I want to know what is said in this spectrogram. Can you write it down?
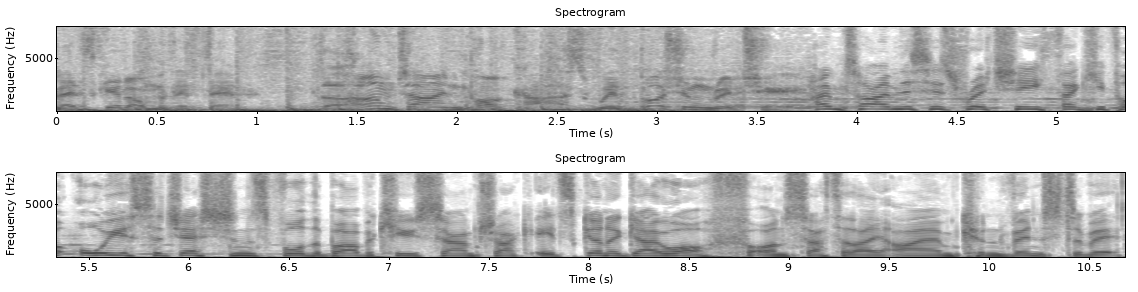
let's get on with it then. The Home Time Podcast with Bush and Richie. Home time, this is Richie. Thank you for all your suggestions for the barbecue soundtrack. It's going to go off on Saturday. I am convinced of it.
